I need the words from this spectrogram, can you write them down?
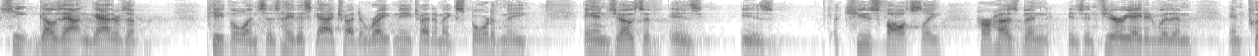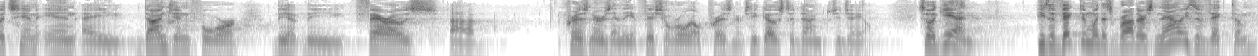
she goes out and gathers up people and says, Hey, this guy tried to rape me, tried to make sport of me. And Joseph is, is accused falsely. Her husband is infuriated with him and puts him in a dungeon for the, the Pharaoh's uh, prisoners and the official royal prisoners. He goes to, dun- to jail. So again, he's a victim with his brothers. Now he's a victim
